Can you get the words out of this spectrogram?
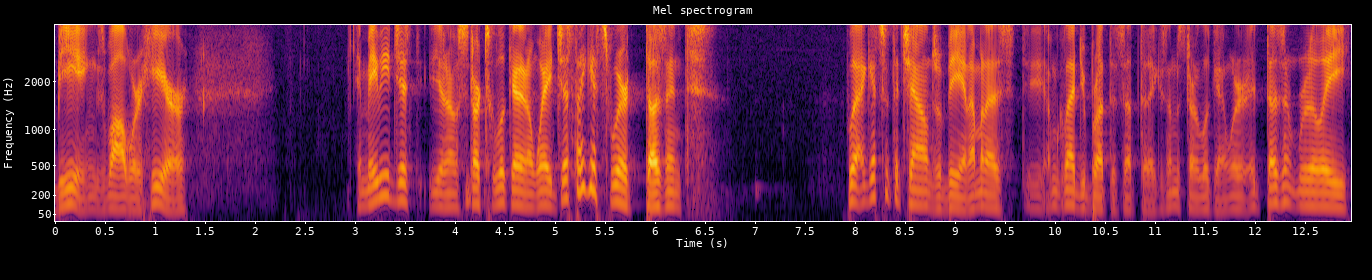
beings while we're here. And maybe just you know start to look at it in a way, just I guess where it doesn't. Well, I guess what the challenge will be, and I'm gonna. I'm glad you brought this up today because I'm gonna start looking at where it doesn't really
